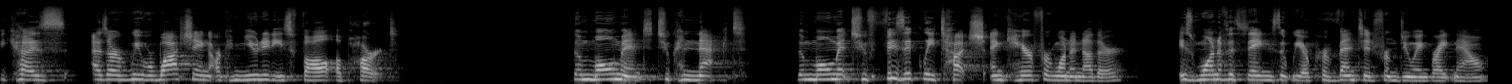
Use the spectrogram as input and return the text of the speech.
Because as our, we were watching our communities fall apart, the moment to connect, the moment to physically touch and care for one another is one of the things that we are prevented from doing right now.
